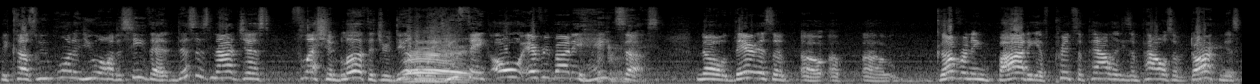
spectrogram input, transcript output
because we wanted you all to see that this is not just flesh and blood that you're dealing with. You think, oh, everybody hates us. No, there is a, a, a, a governing body of principalities and powers of darkness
